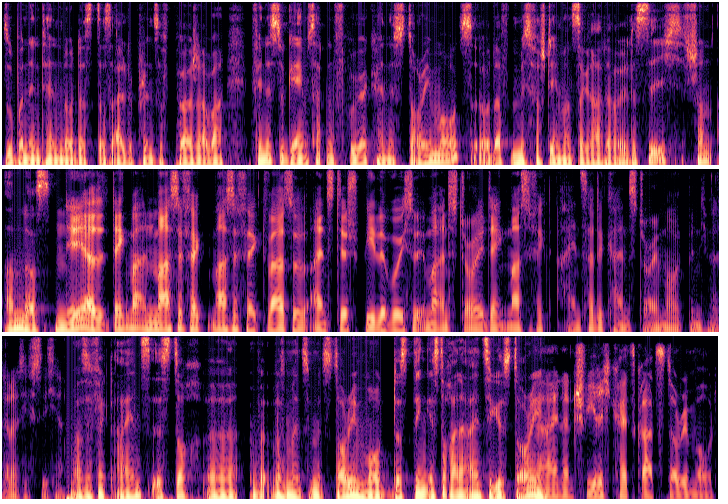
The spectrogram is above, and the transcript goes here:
Super Nintendo, das, das alte Prince of Persia. Aber findest du, Games hatten früher keine Story-Modes? Oder missverstehen wir uns da gerade? Weil das sehe ich schon anders. Nee, also denk mal an Mass Effect. Mass Effect war so eins der Spiele, wo ich so immer an Story denke. Mass Effect 1 hatte keinen Story-Mode, bin ich mir relativ sicher. Mass Effect 1 ist doch, äh, was meinst du mit Story-Mode? Das Ding ist doch eine einzige Story. Nein, ein Schwierigkeitsgrad Story Mode.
